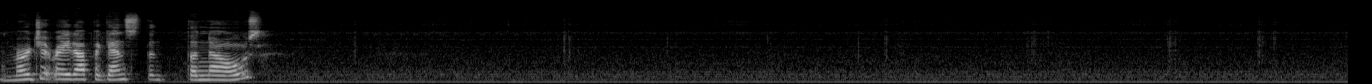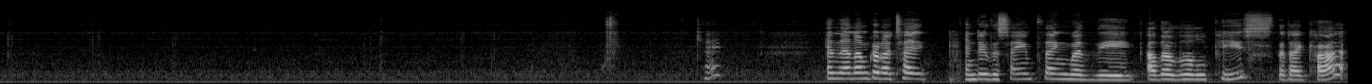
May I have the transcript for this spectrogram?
And merge it right up against the, the nose. Okay, and then I'm going to take and do the same thing with the other little piece that I cut.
